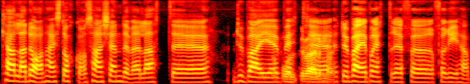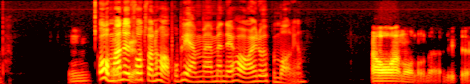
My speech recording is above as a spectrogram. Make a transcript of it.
kalla dagen här i Stockholm så han kände väl att eh, Dubai är bättre, Dubai är bättre för, för rehab. Mm, Om han nu fortfarande har problem men det har han ju då uppenbarligen. Ja, han har nog lite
